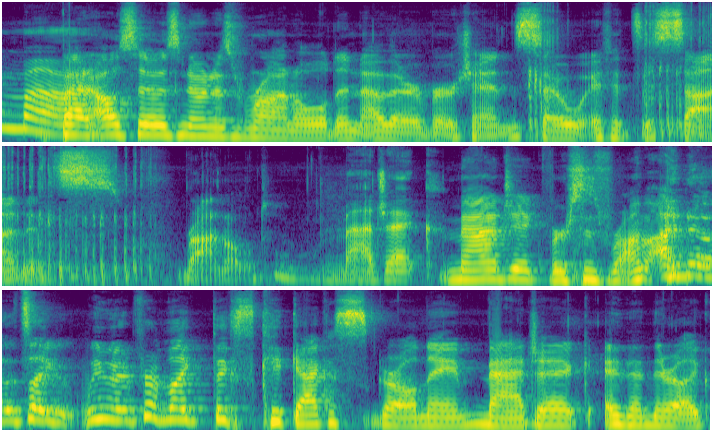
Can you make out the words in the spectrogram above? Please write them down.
name! But also is known as Ronald in other versions. So if it's a son, it's Ronald. magic. Magic versus Ronald. I know, it's like we went from like this kick ass girl name Magic, and then they're like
